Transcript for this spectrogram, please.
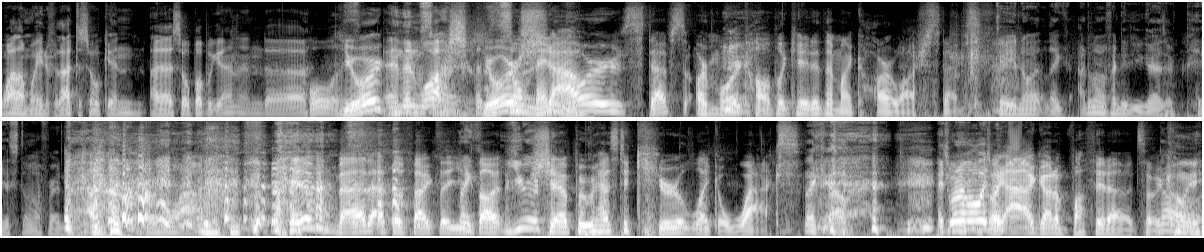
while I'm waiting for that to soak in, I soap up again and uh, Oh, that's Your and then I'm wash. sorry. Your so shower steps are more complicated than my car wash steps. Okay, you know what? Like, I don't know if any of you guys are pissed off right now. wow. I am mad at the fact that you Like, thought you're- shampoo has to cure like a wax. Like, It's what I've always Like been. ah, I gotta buff it out so it No, clean.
